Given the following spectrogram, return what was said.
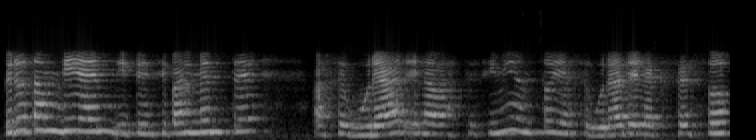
pero también y principalmente asegurar el abastecimiento y asegurar el acceso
